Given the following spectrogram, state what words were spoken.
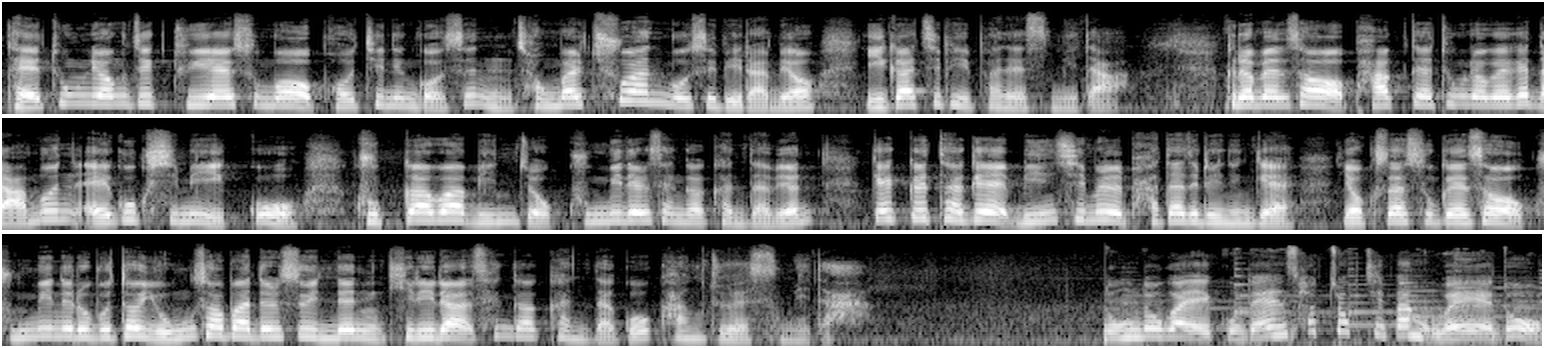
대통령직 뒤에 숨어 버티는 것은 정말 추한 모습이라며 이같이 비판했습니다. 그러면서 박 대통령에게 남은 애국심이 있고 국가와 민족, 국민을 생각한다면 깨끗하게 민심을 받아들이는 게 역사 속에서 국민으로부터 용서받을 수 있는 길이라 생각한다고 강조했습니다. 농도가 예고된 서쪽 지방 외에도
